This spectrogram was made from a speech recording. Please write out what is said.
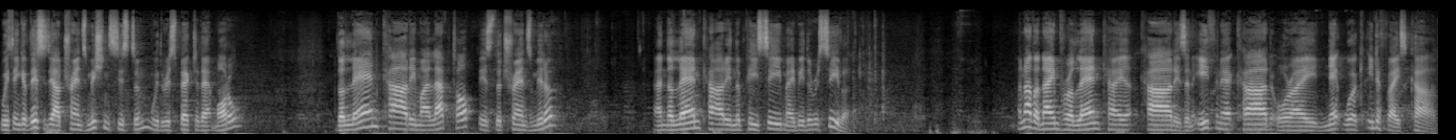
we think of this as our transmission system with respect to that model. The LAN card in my laptop is the transmitter, and the LAN card in the PC may be the receiver. Another name for a LAN ca card is an Ethernet card or a network interface card,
